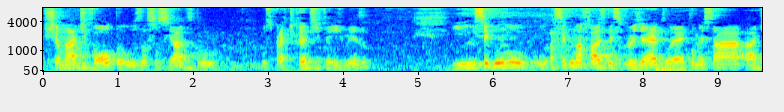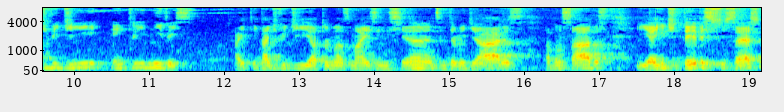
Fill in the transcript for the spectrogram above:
chamar de volta os associados do, os praticantes de tênis de mesa. E em segundo, a segunda fase desse projeto é começar a dividir entre níveis. Aí tentar dividir a turmas mais iniciantes, intermediárias, avançadas. E a gente teve esse sucesso,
